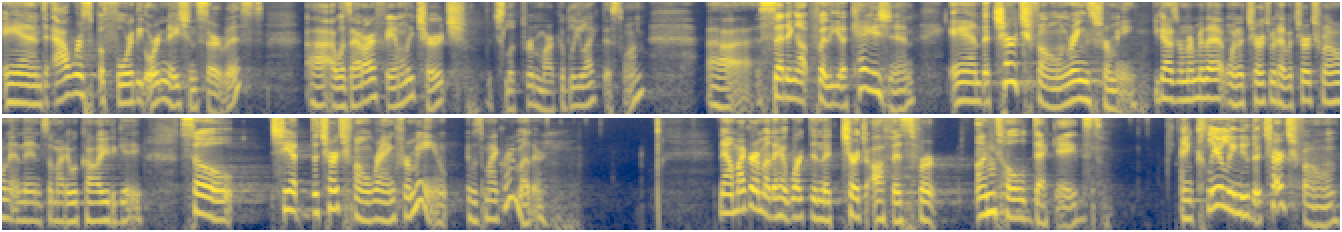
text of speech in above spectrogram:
And hours before the ordination service, uh, I was at our family church, which looked remarkably like this one uh, setting up for the occasion, and the church phone rings for me. You guys remember that when a church would have a church phone and then somebody would call you to get So she had the church phone rang for me. It was my grandmother. Now, my grandmother had worked in the church office for untold decades and clearly knew the church phone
